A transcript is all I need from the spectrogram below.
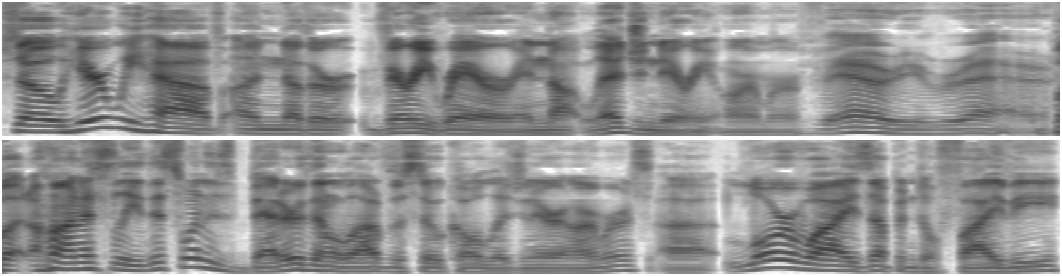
So here we have another very rare and not legendary armor. Very rare. But honestly, this one is better than a lot of the so-called legendary armors. Uh, lore-wise, up until 5e,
